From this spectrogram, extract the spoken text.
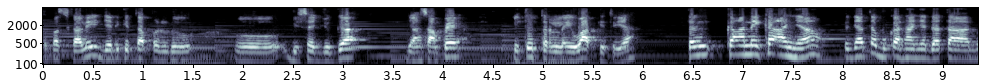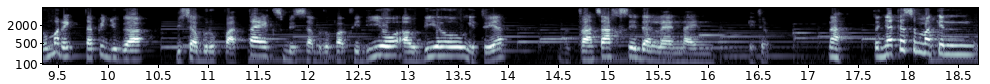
cepat sekali jadi kita perlu uh, bisa juga jangan sampai itu terlewat gitu ya. Dan keanekaannya ternyata bukan hanya data numerik tapi juga bisa berupa teks bisa berupa video audio gitu ya transaksi dan lain-lain gitu. Nah ternyata semakin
